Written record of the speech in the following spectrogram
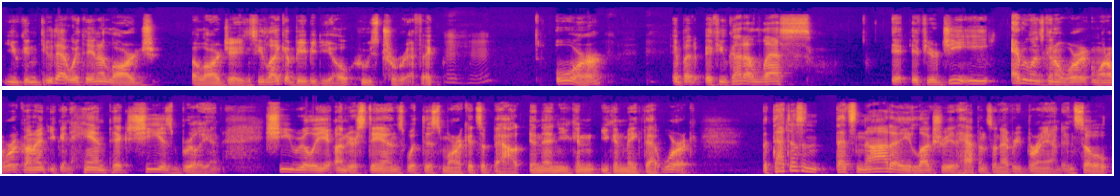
you can do that within a large a large agency like a BBDO, who's terrific. Mm-hmm or, but if you've got a less, if you're GE, everyone's going to work want to work on it. You can handpick. She is brilliant. She really understands what this market's about, and then you can you can make that work. But that doesn't. That's not a luxury that happens on every brand, and so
